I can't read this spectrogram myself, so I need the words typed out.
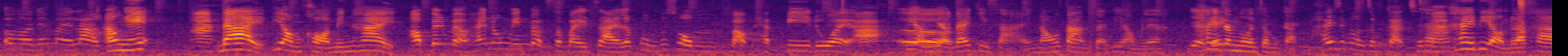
เออได้ไหมล่ะเอางี้อะได้พี่อ๋อมขอมินให้ เอาเป็นแบบให้น้องมิ้นแบบสบายใจแล้วคุณผู้ชมแบบแฮปปี้ด้วยอะพี่อ๋อมอยากได้กี่สายน้องตามใจพี่อ๋อมเลยอะอยากได้ให้จำนวนจำกัด ให้จำนวนจำกัดใช่ไหมให้พี่อ๋อมราคา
